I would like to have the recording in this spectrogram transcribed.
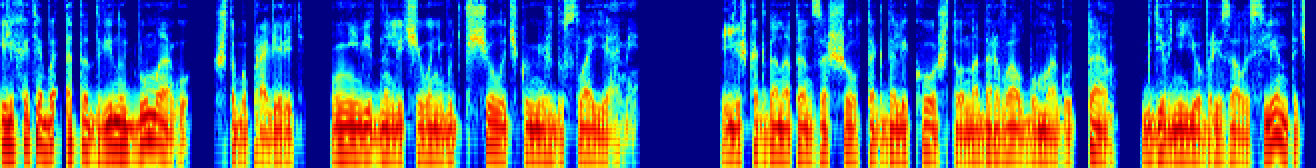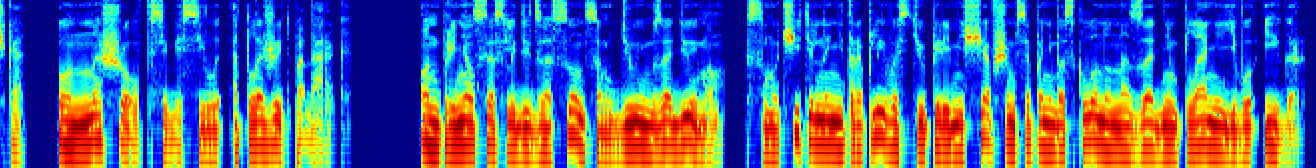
или хотя бы отодвинуть бумагу, чтобы проверить, не видно ли чего-нибудь в щелочку между слоями. лишь когда Натан зашел так далеко, что надорвал бумагу там, где в нее врезалась ленточка, он нашел в себе силы отложить подарок. Он принялся следить за солнцем дюйм за дюймом, с мучительной неторопливостью перемещавшимся по небосклону на заднем плане его игр.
